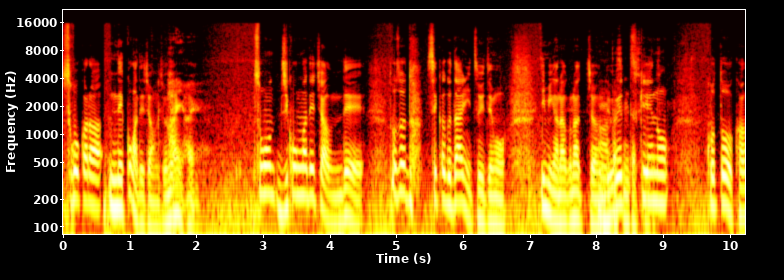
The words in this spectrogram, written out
そこから根っこが出ちゃうんですよね、はいはい。その時根が出ちゃうんでそうするとせっかく台についても意味がなくなっちゃうんで植え付けのことを考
